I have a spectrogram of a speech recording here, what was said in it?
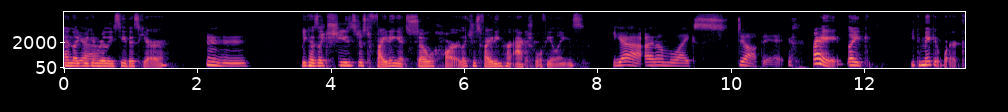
And like we can really see this here. Mhm. because like she's just fighting it so hard. Like she's fighting her actual feelings. Yeah, and I'm like stop it. right. Like you can make it work.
